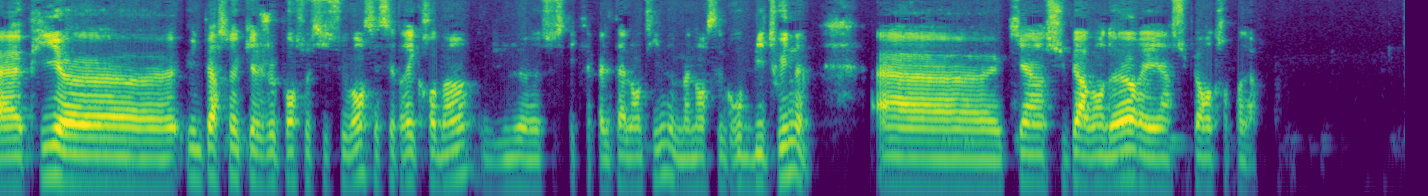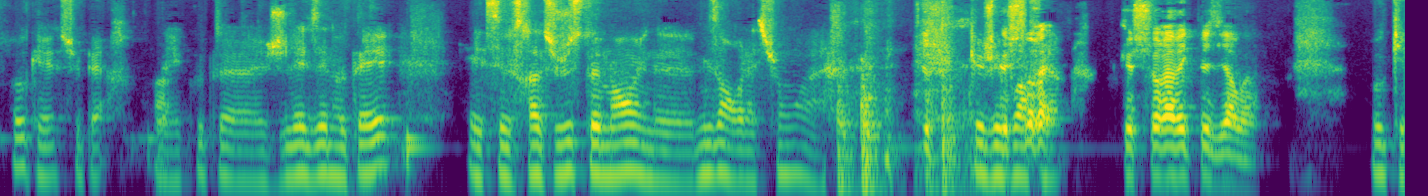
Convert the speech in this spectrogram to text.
Euh, puis euh, une personne à laquelle je pense aussi souvent, c'est Cédric Robin d'une société qui s'appelle Talentine. Maintenant, c'est le groupe Between, qui est un super vendeur et un super entrepreneur. Ok, super. Bah, écoute, je les ai notés. Et ce sera justement une mise en relation que je vais pouvoir faire. Que je ferai avec plaisir, ouais. Ok.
